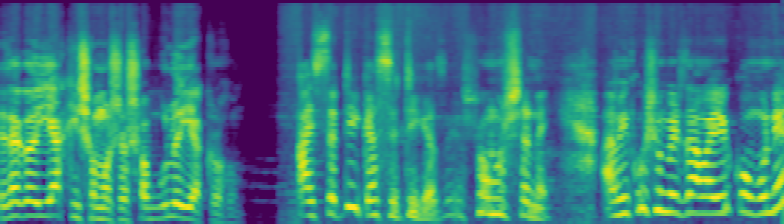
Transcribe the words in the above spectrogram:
এটা ওই একই সমস্যা সবগুলোই একরকম। আচ্ছা ঠিক আছে ঠিক আছে সমস্যা নাই। আমি কুসুমের জামাইয়ে কমুনে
